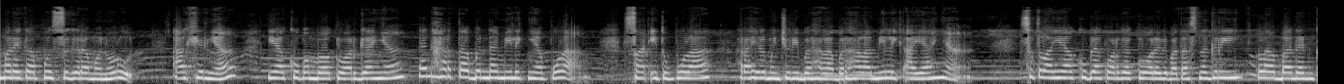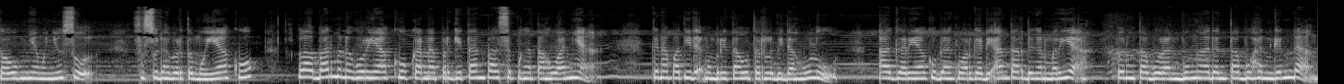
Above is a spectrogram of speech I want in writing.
Mereka pun segera menurut. Akhirnya, Yakub membawa keluarganya dan harta benda miliknya pulang. Saat itu pula, Rahil mencuri berhala-berhala milik ayahnya. Setelah Yakub dan keluarga keluar dari batas negeri, Laban dan kaumnya menyusul. Sesudah bertemu Yakub, Laban menegur Yakub karena pergi tanpa sepengetahuannya. Kenapa tidak memberitahu terlebih dahulu agar Yakub dan keluarga diantar dengan meriah, penuh taburan bunga dan tabuhan gendang,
